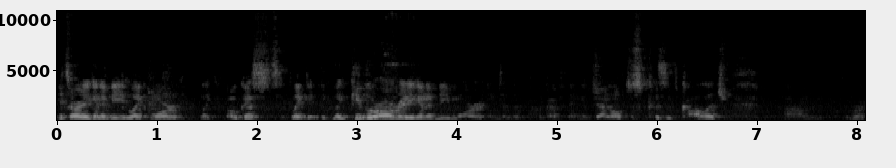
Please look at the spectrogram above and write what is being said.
it's already going to be like more like focused. Like like people are already going to be more into the hookup thing in general, just because of college. Um, right.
